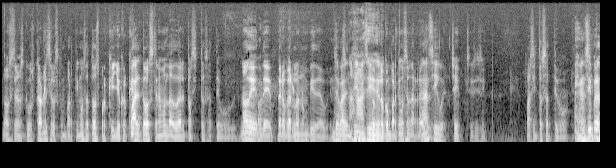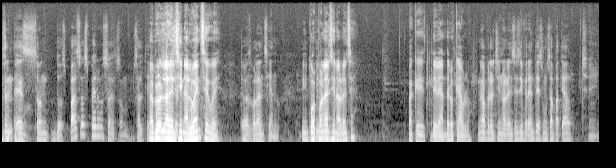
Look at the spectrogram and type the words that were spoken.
Vamos a tener que buscarlo y se los compartimos a todos porque yo creo que ¿Cuál? todos tenemos la duda del pasito sateo, güey. No, de, de, pero verlo en un video, güey. De Valentín. Ajá, sí. Lo, de- lo compartimos en las redes. Ah, sí, güey. Sí, sí, sí, sí. Pasito sateo. Sí, pero ten- es- son dos pasos, pero son, son ejemplo, la del sinaloense, güey. Te vas balanceando. Por ponle el sinaloense. Para que vean de lo que hablo. No, pero el chinolense es diferente, es un zapateado. Sí.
